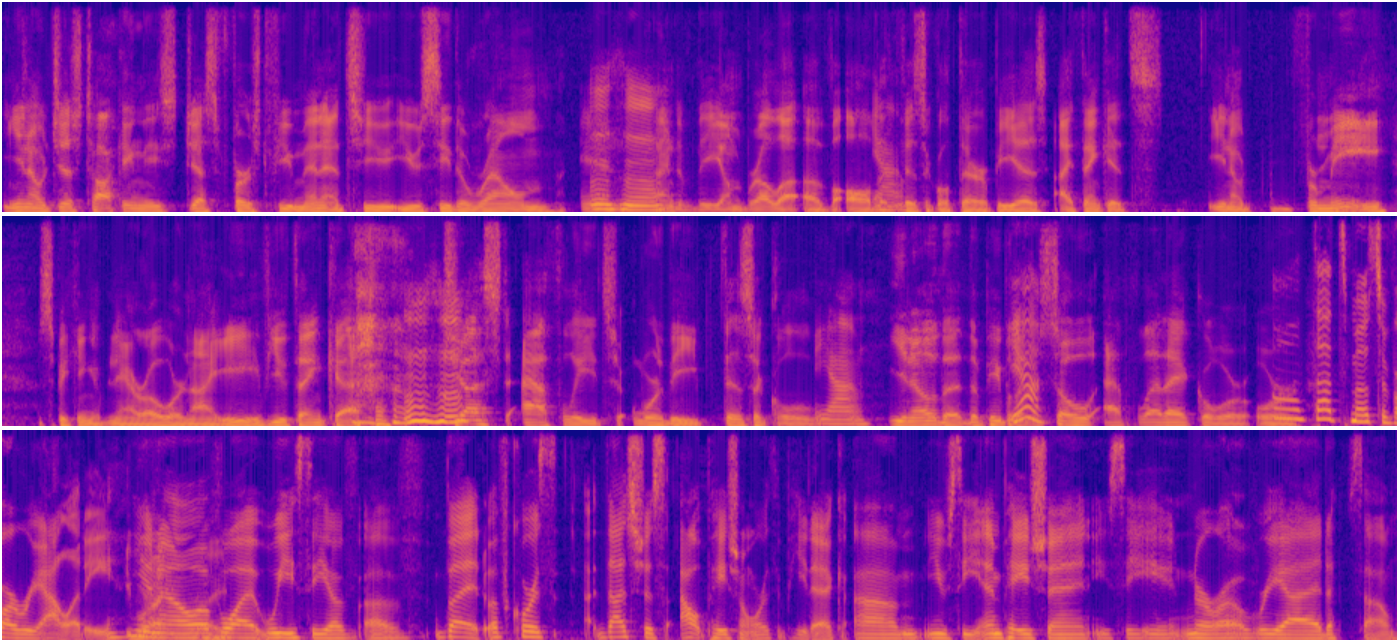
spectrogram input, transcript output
you know, just talking these just first few minutes, you you see the realm and kind of the umbrella of all Mm-hmm. Yeah. that physical therapy is. I think it's you know, for me, speaking of narrow or naive, you think uh, just athletes or the physical, Mm-hmm. Yeah. you know, the the people that are so athletic or or Well, that's most of our reality, you Right, know, of what we see of, of, but of course, that's just outpatient orthopedic. Um, you see inpatient, you see neuro, re-ed. So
